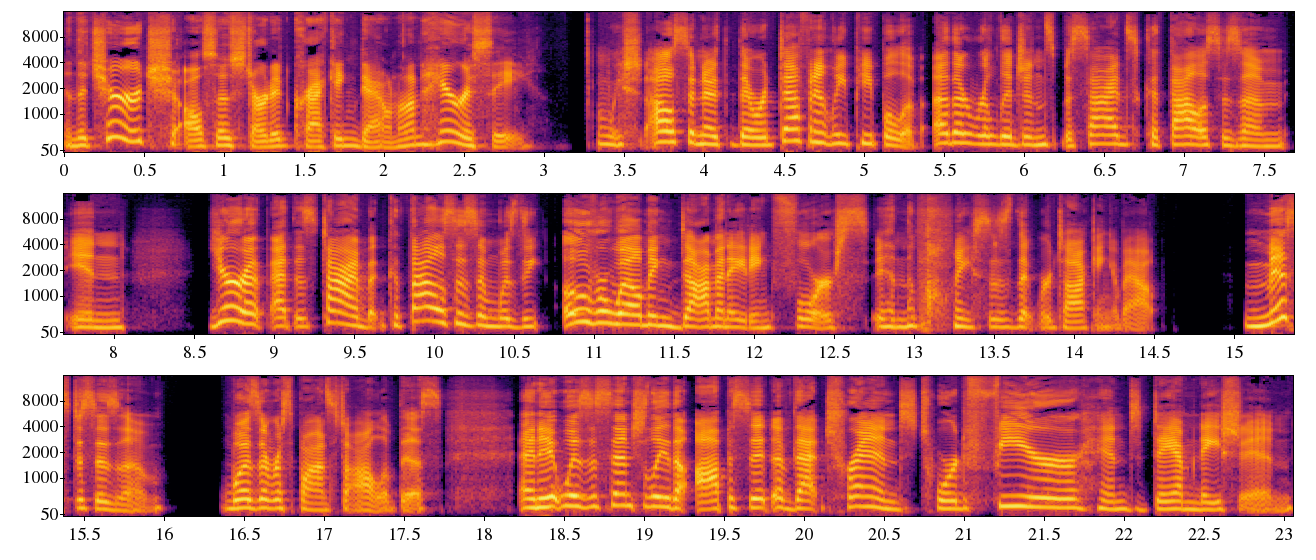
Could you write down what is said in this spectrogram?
And the church also started cracking down on heresy. We should also note that there were definitely people of other religions besides Catholicism in Europe at this time, but Catholicism was the overwhelming dominating force in the places that we're talking about. Mysticism was a response to all of this. And it was essentially the opposite of that trend toward fear and damnation.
